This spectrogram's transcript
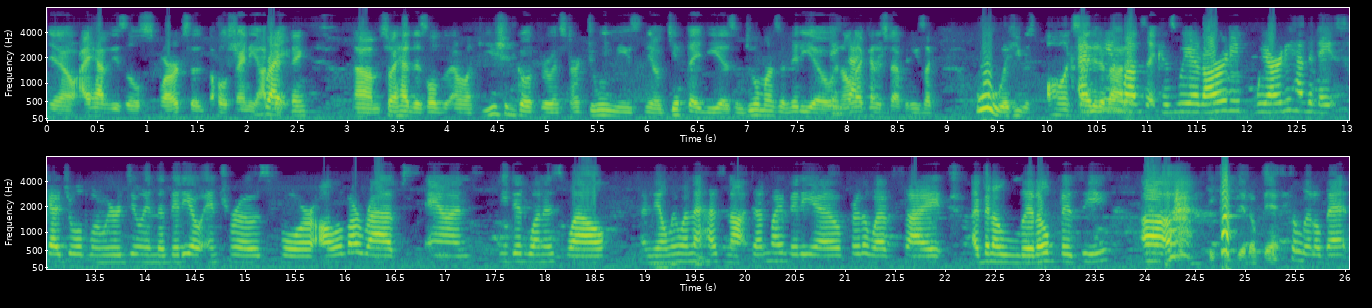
you know I have these little sparks the whole shiny object Right. thing. Um, so I had this little. I'm like, you should go through and start doing these, you know, gift ideas and do them as a video and all that kind of stuff. And he's like, "Ooh!" And he was all excited about it. and he loves it because we had already we already had the date scheduled when we were doing the video intros for all of our reps, and he did one as well. I'm the only one that has not done my video for the website. I've been a little busy, uh, it. A little bit. just a little bit.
